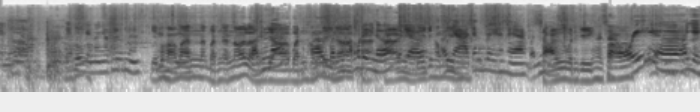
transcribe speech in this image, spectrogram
em em về nè nhà thương nè. Vậy bữa hổm anh bệnh anh nói là bệnh giờ đó. bệnh không Ờ, đi bệnh nữa. không có đi nữa. À, ở bây nhà giờ đi chứ không ở đi. nhà chắc không đi nữa nè. Bệnh Sợ bệnh viện hay sao? phổi ờ, cái gì?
